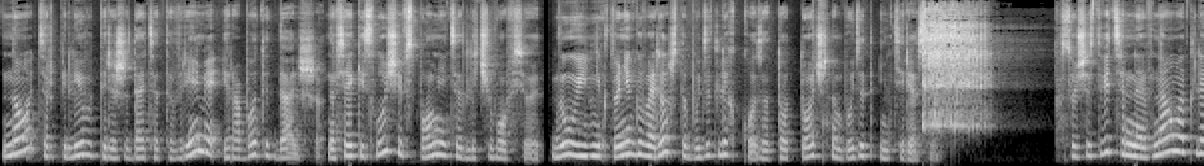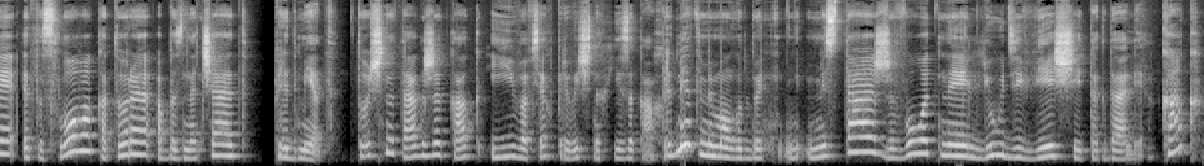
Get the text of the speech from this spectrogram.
но терпеливо пережидать это время и работать дальше. На всякий случай вспомните, для чего все это. Ну и никто не говорил, что будет легко, зато точно будет интересно. Существительное в науатле – это слово, которое обозначает предмет, точно так же, как и во всех привычных языках. Предметами могут быть места, животные, люди, вещи и так далее. Как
